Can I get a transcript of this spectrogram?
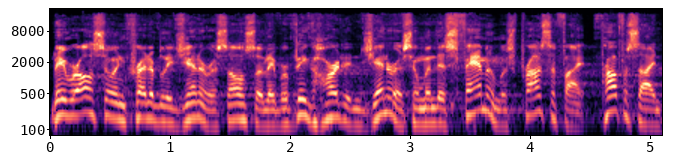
they were also incredibly generous, also. They were big hearted and generous. And when this famine was prophesied,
